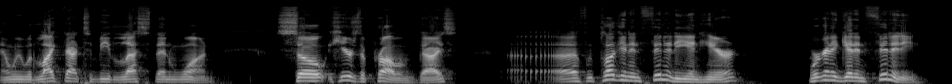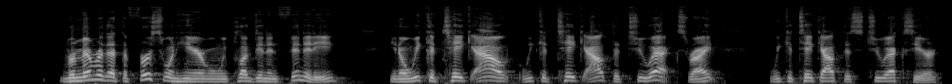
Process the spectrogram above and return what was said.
And we would like that to be less than 1. So here's the problem, guys. Uh, if we plug in infinity in here, we're going to get infinity. Remember that the first one here, when we plugged in infinity, you know, we could take out we could take out the 2x, right? We could take out this 2x here,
